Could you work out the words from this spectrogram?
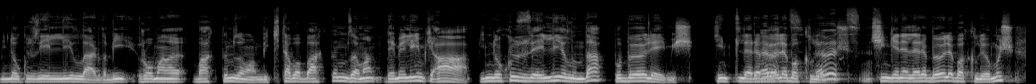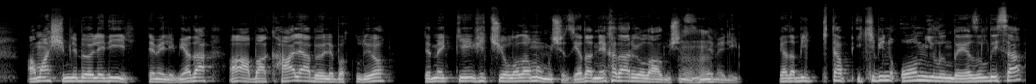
1950 yıllarda bir romana baktığım zaman, bir kitaba baktığım zaman demeliyim ki aa 1950 yılında bu böyleymiş. Hintlilere Evet, böyle bakılıyormuş. evet. Çingenelere böyle bakılıyormuş ama şimdi böyle değil demeliyim. Ya da aa bak hala böyle bakılıyor. Demek ki hiç yol alamamışız ya da ne kadar yol almışız Hı hı. demeliyim. Ya da bir kitap 2010 yılında yazıldıysa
